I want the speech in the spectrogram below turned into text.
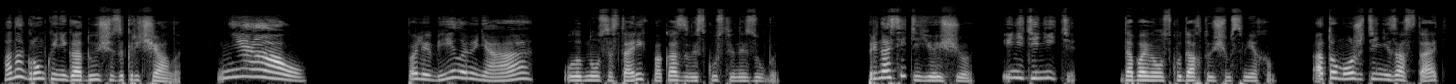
она громко и негодующе закричала. — Няу! — Полюбила меня, а? — улыбнулся старик, показывая искусственные зубы. — Приносите ее еще и не тяните, — добавил он с кудахтающим смехом, — а то можете не застать.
